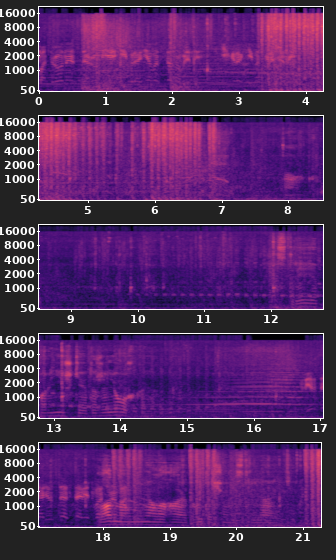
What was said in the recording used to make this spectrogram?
Патроны здоровья и броня восстановлены. Игроки воскрешены. Так. Быстрее, парнишки, это же легкое. Вертолет доставит вас Ладно, у меня лагает, вы-то что не стреляете?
